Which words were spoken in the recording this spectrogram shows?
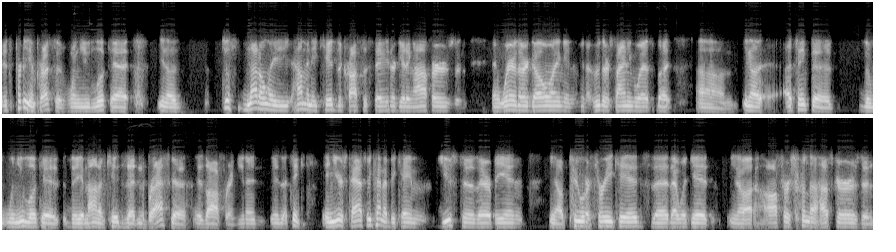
it's pretty impressive when you look at, you know, just not only how many kids across the state are getting offers and and where they're going and you know who they're signing with, but um, you know, I think the the when you look at the amount of kids that Nebraska is offering, you know, I think in years past we kind of became used to there being, you know, two or three kids that that would get, you know, offers from the Huskers, and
